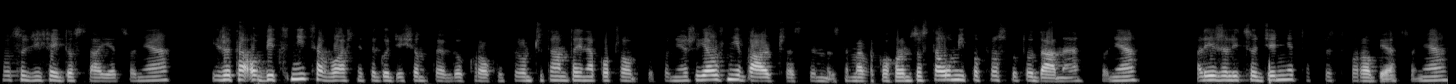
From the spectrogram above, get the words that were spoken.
to, co dzisiaj dostaję, co nie? I że ta obietnica właśnie tego dziesiątego kroku, którą czytałam tutaj na początku, to nie, że ja już nie walczę z tym, z tym alkoholem, zostało mi po prostu to dane, co nie? Ale jeżeli codziennie to wszystko robię, co nie?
